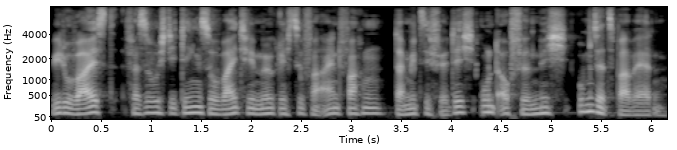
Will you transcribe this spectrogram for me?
Wie du weißt, versuche ich die Dinge so weit wie möglich zu vereinfachen, damit sie für dich und auch für mich umsetzbar werden.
